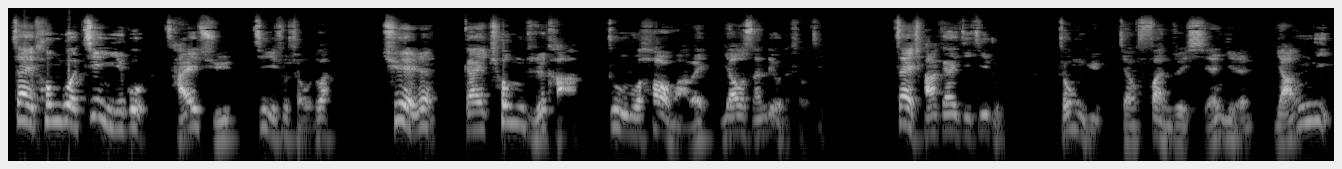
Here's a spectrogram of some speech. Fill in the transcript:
再通过进一步采取技术手段，确认该充值卡注入号码为幺三六的手机。再查该机机主，终于将犯罪嫌疑人杨毅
